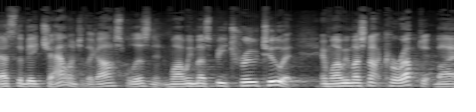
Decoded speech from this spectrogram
That's the big challenge of the gospel, isn't it? And why we must be true to it and why we must not corrupt it by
